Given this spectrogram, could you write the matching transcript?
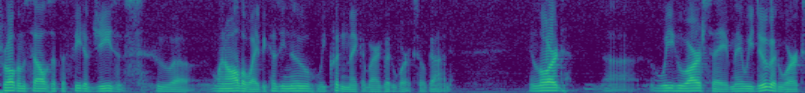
throw themselves at the feet of Jesus, who uh, went all the way because he knew we couldn't make it by our good works, oh God. And Lord, uh, we who are saved, may we do good works,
